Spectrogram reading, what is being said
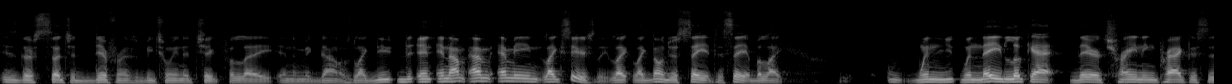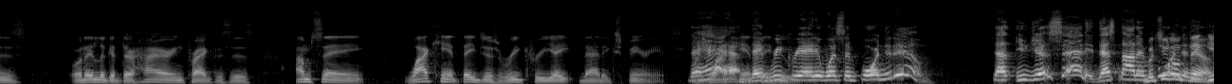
is there such a difference between the Chick Fil A and the McDonald's? Like, do you, and, and I'm, I'm I mean, like seriously, like like don't just say it to say it, but like when you, when they look at their training practices or they look at their hiring practices, I'm saying, why can't they just recreate that experience? They Like, have. They do recreated what's important to them. That you just said it. That's not important. But you don't to think them.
